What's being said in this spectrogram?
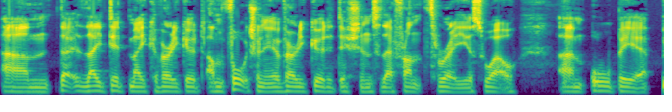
Um, they, they, did make a very good, unfortunately, a very good addition to their front three as well, um, albeit.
